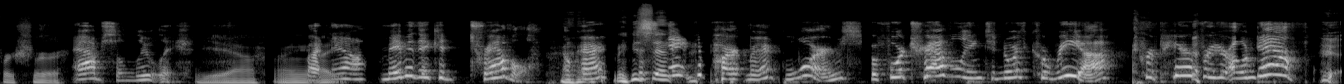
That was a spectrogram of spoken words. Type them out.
for sure. Absolutely. Yeah. I, But I- now maybe they could travel. Okay. The sent- State Department warns before traveling to North Korea, prepare for your own death.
